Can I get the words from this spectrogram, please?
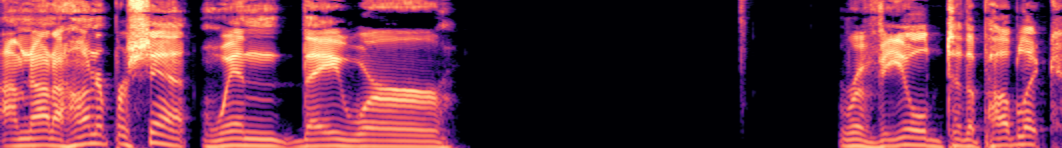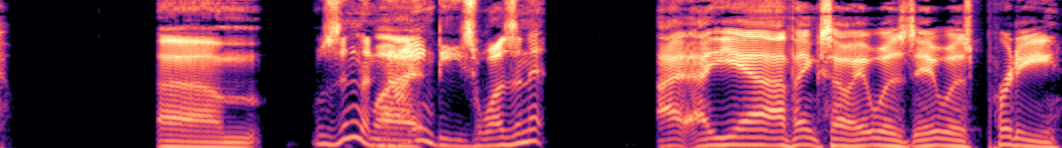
I'm not 100% when they were revealed to the public. Um, It was in the 90s, wasn't it? I, I yeah, I think so. It was it was pretty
